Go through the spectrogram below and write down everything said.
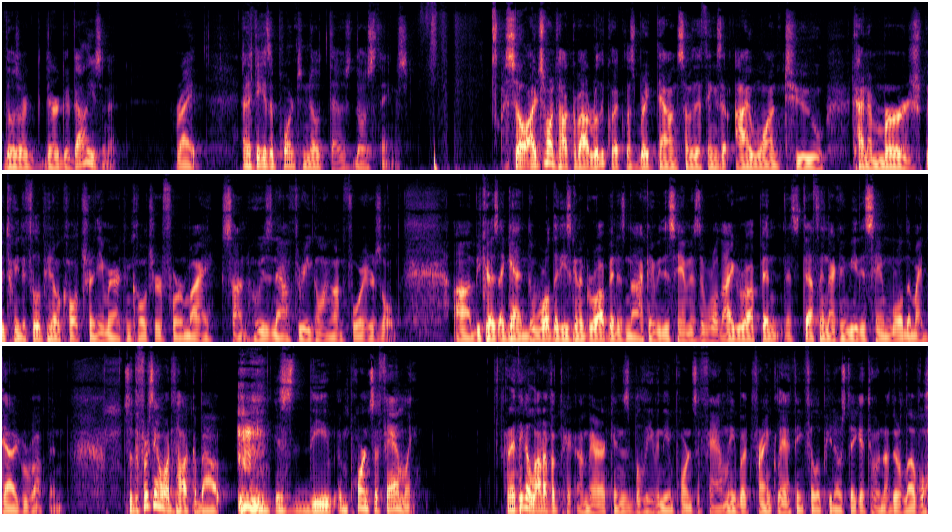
those are, there are good values in it, right? And I think it's important to note those, those things. So I just want to talk about really quick. Let's break down some of the things that I want to kind of merge between the Filipino culture and the American culture for my son, who is now three, going on four years old. Uh, because again, the world that he's going to grow up in is not going to be the same as the world I grew up in. It's definitely not going to be the same world that my dad grew up in. So the first thing I want to talk about is the importance of family. And I think a lot of Americans believe in the importance of family, but frankly, I think Filipinos take it to another level.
